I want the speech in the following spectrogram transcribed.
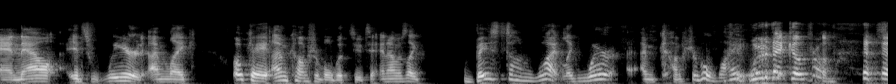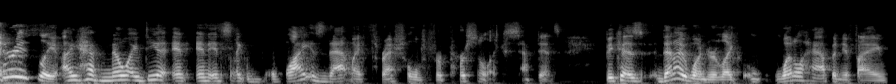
And now it's weird. I'm like, okay, I'm comfortable with 210. And I was like, based on what? Like, where I'm comfortable? Why? Where did that come from? Seriously, I have no idea. And, and it's like, why is that my threshold for personal acceptance? Because then I wonder, like, what'll happen if I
